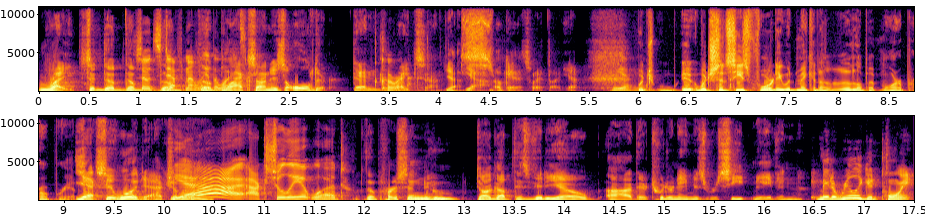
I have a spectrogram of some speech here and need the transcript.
Right so the, the, so it's the, definitely the, the black son. son is older than the Correct. white son. Yes. Yeah. Okay, that's what I thought. Yeah. Yeah. Which, which since he's forty, would make it a little bit more appropriate. Yes, it would actually. Yeah, actually, it would. The person who dug up this video, uh, their Twitter name is Receipt Maven, made a really good point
